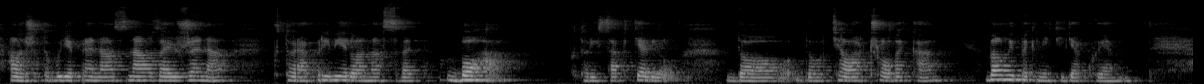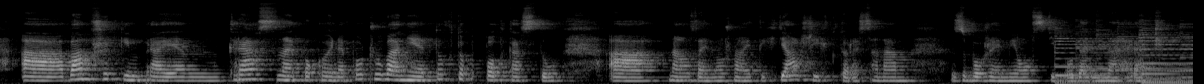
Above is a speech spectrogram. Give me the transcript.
ale že to bude pre nás naozaj žena, ktorá priviedla na svet Boha, ktorý sa vtelil do, do tela človeka. Veľmi pekne ti ďakujem. A vám všetkým prajem krásne, pokojné počúvanie tohto podcastu a naozaj možno aj tých ďalších, ktoré sa nám z Božej milosti podarí nahrať.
